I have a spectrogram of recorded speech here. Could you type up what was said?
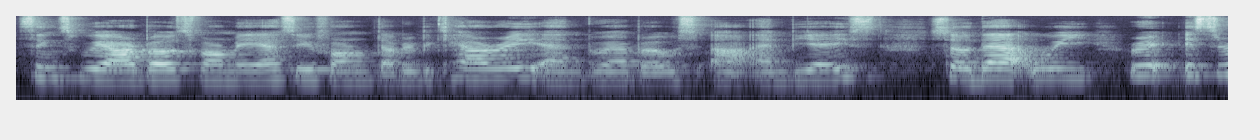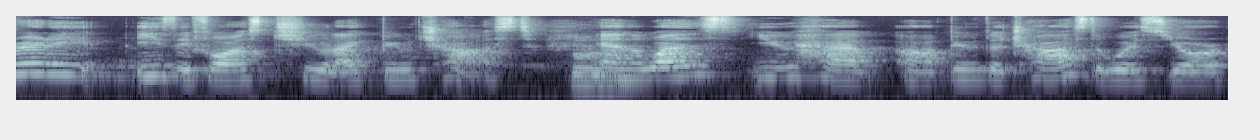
since we are both from ASU from WP Carey and we are both uh, MBAs, so that we re- it's really easy for us to like build trust. And once you have uh, built the trust with your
